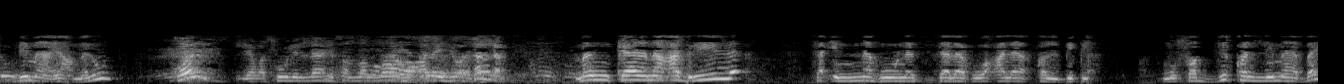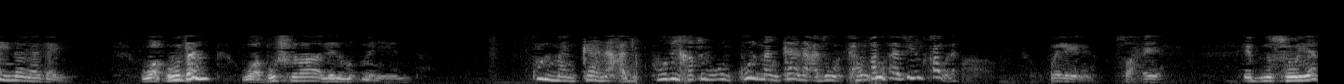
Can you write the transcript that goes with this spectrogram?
بما يعملون؟ قل لرسول الله صلى الله عليه وسلم. من كان عبريل فإنه نزله على قلبك مصدقا لما بين يديه وهدى وبشرى للمؤمنين. كل من كان عدو هو بيخاطب يقول كل من كان عدوا كان هذه القولة. ولينا. صحيح. ابن سوريا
